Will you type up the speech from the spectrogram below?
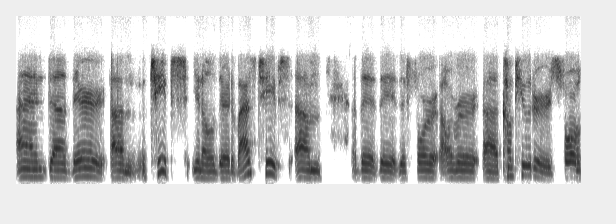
And uh, their um, chips, you know, their advanced chips, um, the, the, the, for our uh, computers, for our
